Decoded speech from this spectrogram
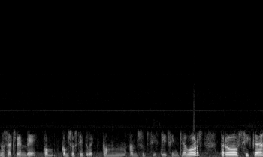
no saps ben bé com, com substituir, com han subsistit fins llavors, però sí que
